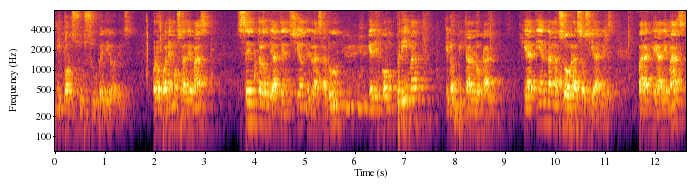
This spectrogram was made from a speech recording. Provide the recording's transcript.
ni por sus superiores. Proponemos además centros de atención de la salud que descompriman el hospital local, que atiendan las obras sociales, para que además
